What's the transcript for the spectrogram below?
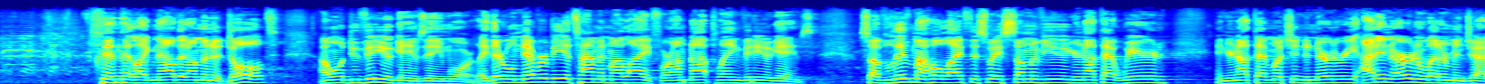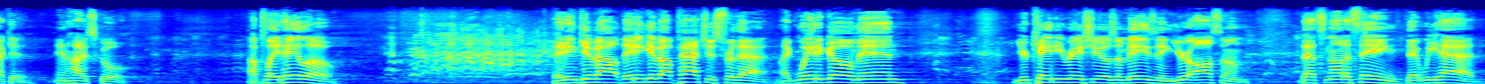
and that, like, now that I'm an adult, I won't do video games anymore. Like, there will never be a time in my life where I'm not playing video games. So I've lived my whole life this way. Some of you, you're not that weird and you're not that much into nerdery. I didn't earn a Letterman jacket in high school. I played Halo. They didn't give out, they didn't give out patches for that. Like, way to go, man. Your KD ratio is amazing. You're awesome. That's not a thing that we had.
